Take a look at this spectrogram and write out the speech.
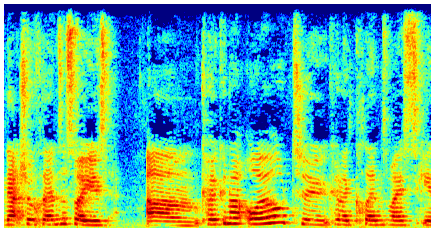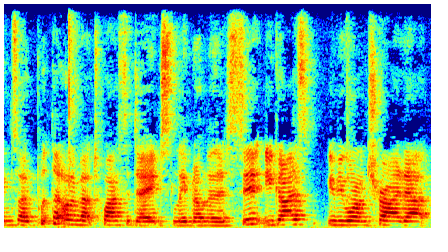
natural cleanser. So I used um, coconut oil to kind of cleanse my skin. So I put that on about twice a day and just leave it on there to sit. You guys, if you want to try it out,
